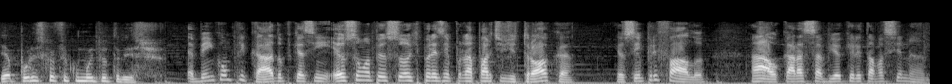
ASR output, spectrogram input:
E é por isso que eu fico muito triste. É bem complicado, porque assim, eu sou uma pessoa que, por exemplo, na parte de troca, eu sempre falo: ah, o cara sabia o que ele estava assinando.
